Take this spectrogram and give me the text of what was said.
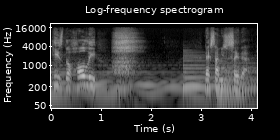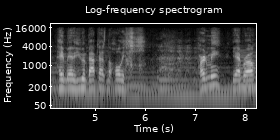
he's the holy. Next time you should say that. Hey man, have you been baptized in the holy? Pardon me? Yeah, bro.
